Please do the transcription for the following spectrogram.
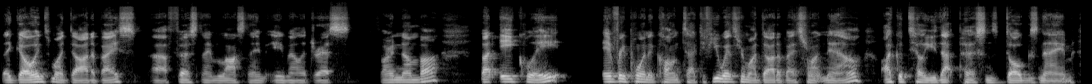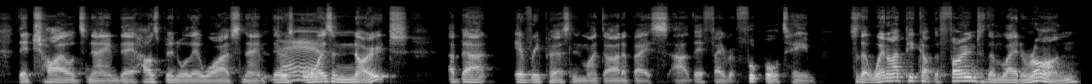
they go into my database, uh, first name, last name, email address, phone number, but equally. Every point of contact, if you went through my database right now, I could tell you that person's dog's name, their child's name, their husband or their wife's name. There is Damn. always a note about every person in my database, uh, their favorite football team, so that when I pick up the phone to them later on,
